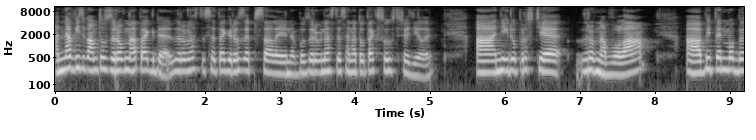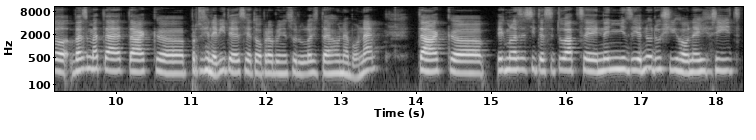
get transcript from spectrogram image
a navíc vám to zrovna tak jde, zrovna jste se tak rozepsali, nebo zrovna jste se na to tak soustředili. A někdo prostě zrovna volá a vy ten mobil vezmete, tak, eh, protože nevíte, jestli je to opravdu něco důležitého nebo ne, tak eh, jakmile zjistíte situaci, není nic jednoduššího, než říct,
